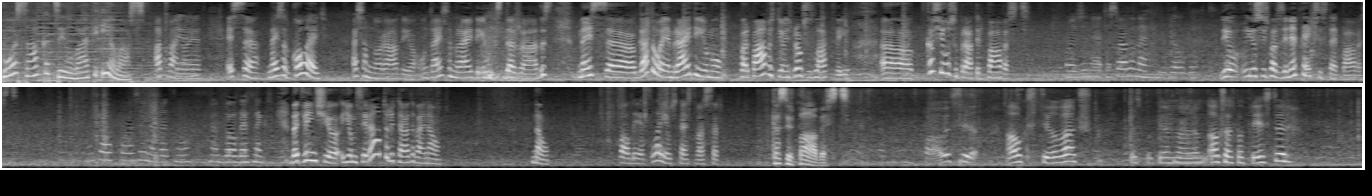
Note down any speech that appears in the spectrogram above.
Ko saka cilvēki ielās? Atvainojiet, es, eh, mēs ar kolēģi esam no rādio un taisam raidījumus dažādus. Mēs uh, gatavojam raidījumu par pāvestu, jo viņš brauks uz Latviju. Uh, kas jūsuprāt ir pāvests? Vai ziniet, es varu neatbildēt. Jo, jūs vispār zināt, ka eksistē pāvests? Nu, kaut ko zinu, bet nu, atbildēt negribu. Bet viņš jo- jums ir autoritāte vai nav? Nav. Paldies, lai jums skaista vasara. Kas ir pāvests? Pāvis ir augsts cilvēks, kas pat, piemēram, augstāks par priesteri.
